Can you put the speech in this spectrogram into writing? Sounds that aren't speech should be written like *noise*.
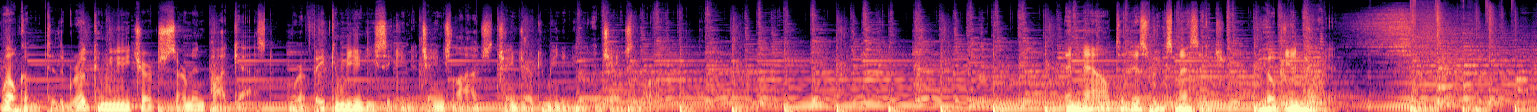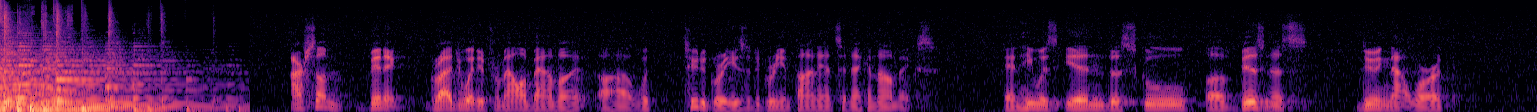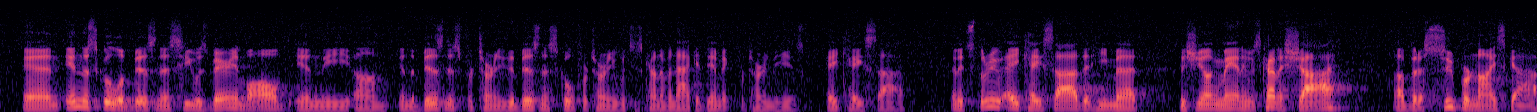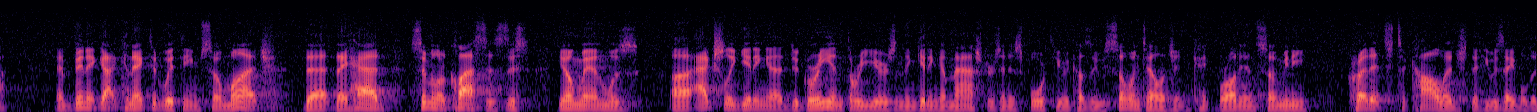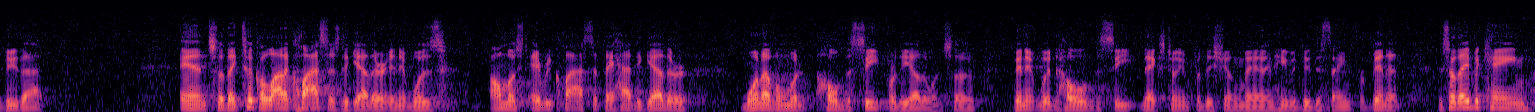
Welcome to the Grove Community Church Sermon Podcast. We're a faith community seeking to change lives, change our community, and change the world. And now to this week's message. We hope you enjoy it. Our son Bennett graduated from Alabama uh, with two degrees a degree in finance and economics. And he was in the School of Business doing that work. And in the School of Business, he was very involved in the, um, in the business fraternity, the business school fraternity, which is kind of an academic fraternity, is AK Psi. And it's through AK Psi that he met this young man who was kind of shy, uh, but a super nice guy. And Bennett got connected with him so much that they had similar classes. This young man was uh, actually getting a degree in three years and then getting a master's in his fourth year because he was so intelligent and brought in so many credits to college that he was able to do that. And so they took a lot of classes together, and it was almost every class that they had together, one of them would hold the seat for the other one. So Bennett would hold the seat next to him for this young man, and he would do the same for Bennett. And so they became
